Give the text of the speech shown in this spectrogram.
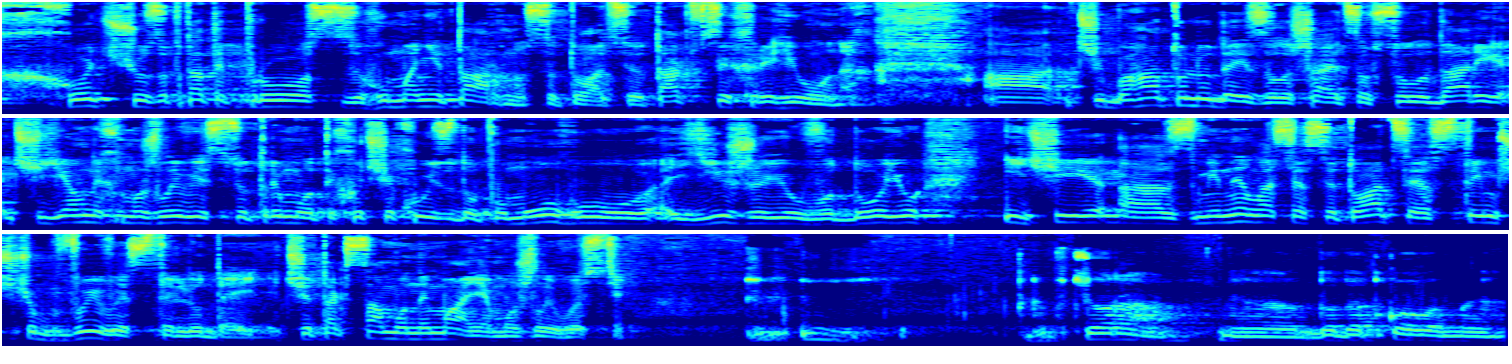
Хочу запитати про гуманітарну ситуацію, так в цих регіонах. А чи багато людей залишається в Солидарі? Чи є в них можливість отримувати хоч якусь допомогу їжею, водою? І чи е, змінилася ситуація з тим, щоб вивезти людей? Чи так само немає можливості? Вчора е, додатковими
